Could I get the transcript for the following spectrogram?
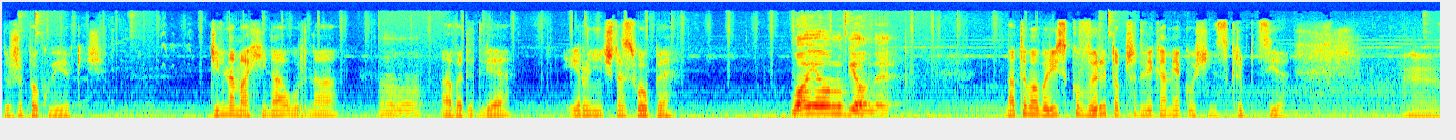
Duży pokój jakiś. Dziwna machina, urna, O. nawet dwie. I runiczne słupy. Moje ulubione. Na tym obelisku wyryto przed wiekami jakąś inskrypcję. Hmm.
